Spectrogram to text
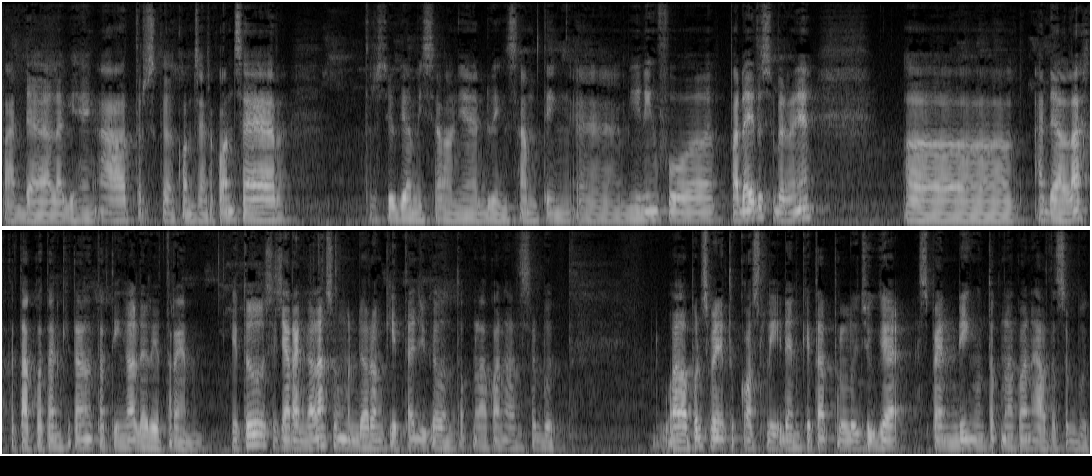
pada lagi hangout terus ke konser-konser terus juga misalnya doing something uh, meaningful. Pada itu sebenarnya uh, adalah ketakutan kita tertinggal dari tren. Itu secara nggak langsung mendorong kita juga untuk melakukan hal tersebut. Walaupun sebenarnya itu costly dan kita perlu juga spending untuk melakukan hal tersebut.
